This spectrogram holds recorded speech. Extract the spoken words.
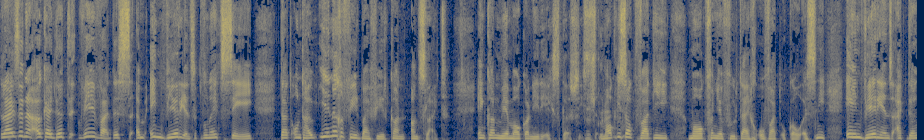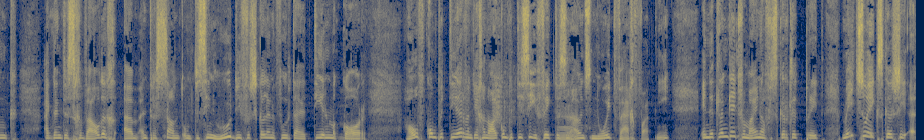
Luister nou, okay, dit weet wat, dis um, en weer eens, ek wil net sê dat onthou enige 4x4 kan aansluit en kan meemaak aan hierdie ekskursies. Maak nie saak wat jy maak van jou voertuig of wat ook al is nie. En weer eens, ek dink ek dink dit is geweldig um interessant om te sien hoe die verskillende voertuie teen mekaar half kompeteer want jy gaan daai kompetisie effek tussen mm. ouens nooit wegvat nie. En dit klink net vir my na verskriklik pret. Met so 'n ekskursie eh,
